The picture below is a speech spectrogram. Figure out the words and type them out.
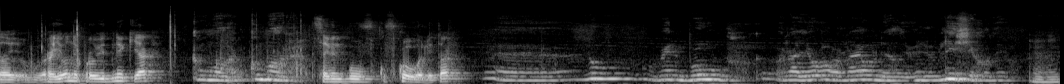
Е, Районний провідник як? Комар. Комар. Це він був в- Ковалі, так? Е, ну, він був район, районний, але він в лісі ходив. Угу.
